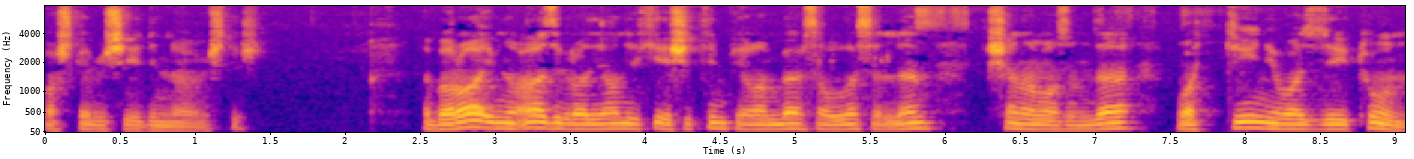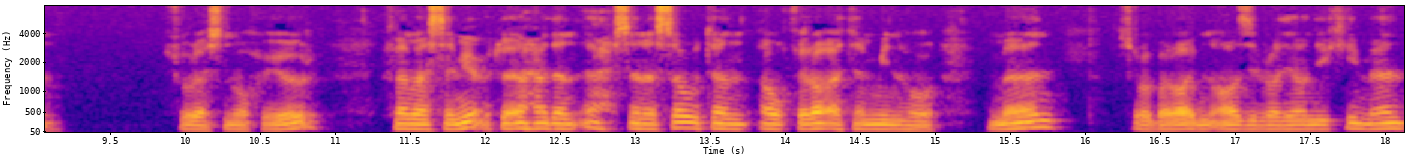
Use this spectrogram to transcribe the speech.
başqa bir şey dinləməmişdir. Bəra ibn Azib radiyallahu anh ki, eşitdim Peyğəmbər sallallahu əleyhi və səlləm işə namazında "Vat-tini vez-zeytun" surəsini oxuyur. فما سمعت أحدا أحسن صوتا أو قراءة منه mən sonra Bəra ibn Azib radiyallahu deyir ki, mən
